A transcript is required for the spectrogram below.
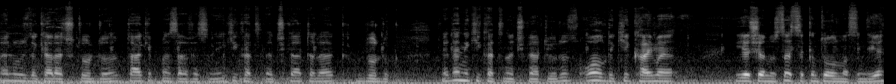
Önümüzdeki araç durdu. Takip mesafesini iki katına çıkartarak durduk. Neden iki katına çıkartıyoruz? Oldu ki kayma yaşanırsa sıkıntı olmasın diye.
